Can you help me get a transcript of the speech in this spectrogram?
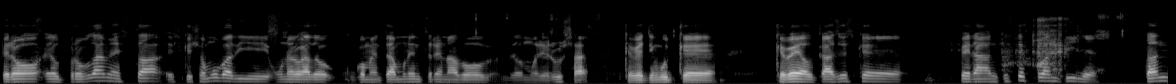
Però el problema està, és que això m'ho va dir una vegada, ho comentava amb un entrenador del Mollerussa, que havia tingut que... Que bé, el cas és que per a aquestes plantilles tan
